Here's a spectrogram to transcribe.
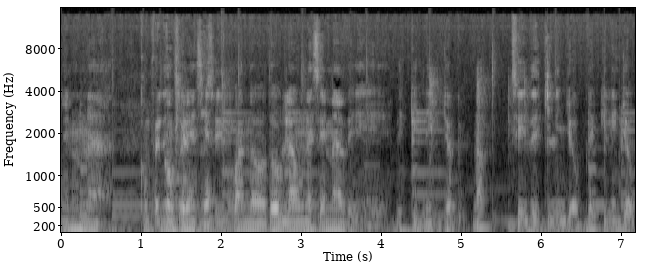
en una Conferencia. conferencia Sí, cuando dobla una escena de, de Killing Joker, no, sí, de Killing Joke. de Killing Joke,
